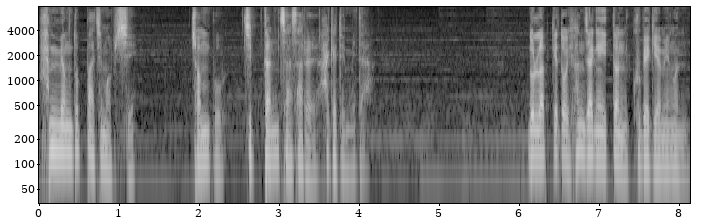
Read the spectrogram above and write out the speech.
한 명도 빠짐없이 전부 집단 자살을 하게 됩니다. 놀랍게도 현장에 있던 900여 명은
